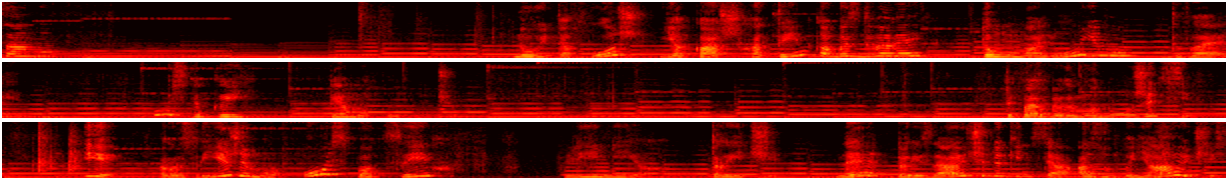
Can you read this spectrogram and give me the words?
само. Ну і також, яка ж хатинка без дверей, тому малюємо двері. Ось такий прямокутничок. Тепер беремо ножиці і розріжемо ось по цих лініях тричі, не дорізаючи до кінця, а зупиняючись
